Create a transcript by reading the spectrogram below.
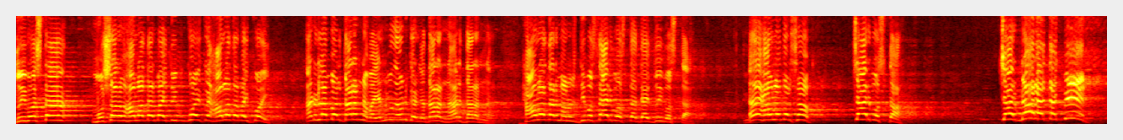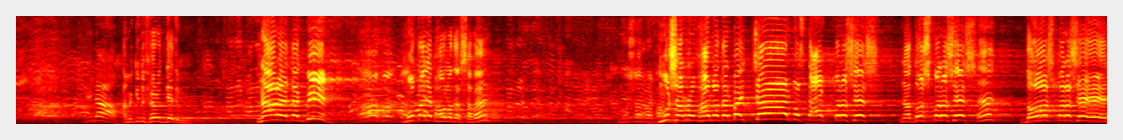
দুই বস্তা। মোশারফ হাওলাদার ভাই দুই কই কই, হাওলাদার ভাই কই? আর লাম্বার, দাঁড়ান না ভাই। দাঁড়ান না, আরে দাঁড়ান না। হাওলাদার মানুষ দিব চার বস্তা, দেয় দুই বস্তা। এই হাওলাদার সব, চার বস্তা। চার না রে তাকবীর আমি কিন্তু ফেরত দিয়ে দেব। না রে তাকবীর। মোতালেব ভাওলাদার সাহেব হ্যাঁ? মোশাররফ হাওলাদার ভাই চার বস্তা আট পারা শেষ না দশ পারা শেষ হ্যাঁ? দশ পারা শেষ।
